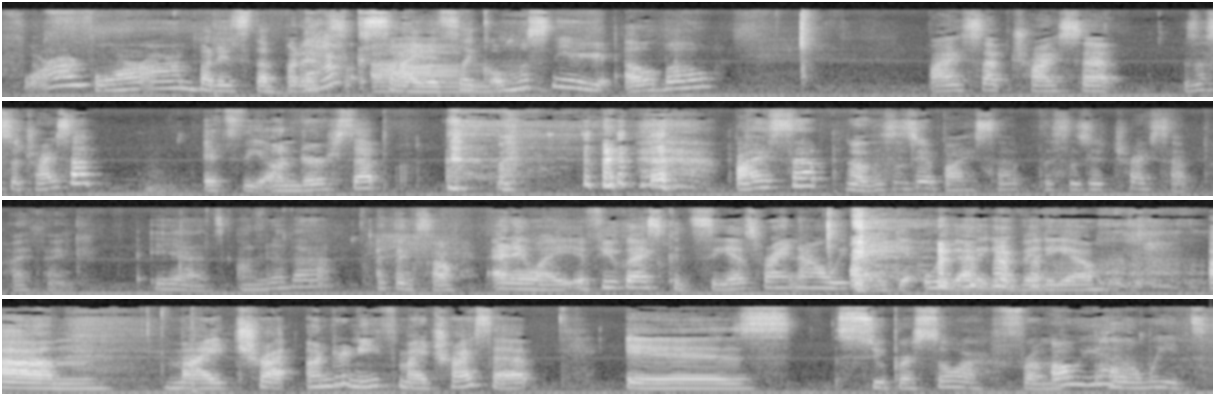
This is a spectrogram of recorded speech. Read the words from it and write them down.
Forearm? Forearm, but it's the But it's, back side. It's like um, almost near your elbow. Bicep, tricep. Is this a tricep? It's the understep. bicep? No, this is your bicep. This is your tricep, I think. Yeah, it's under that. I think so. Anyway, if you guys could see us right now, we gotta get we gotta get video. Um, my tri underneath my tricep is super sore from Oh, yeah. pulling weeds.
